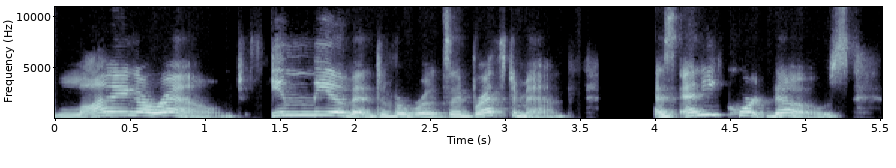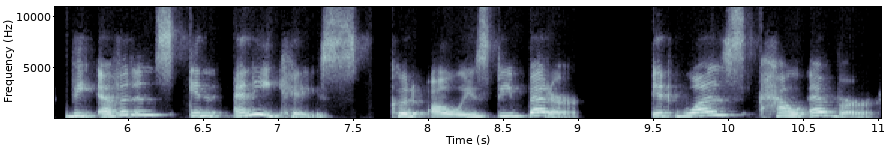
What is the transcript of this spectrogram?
lying around in the event of a roadside breath demand. As any court knows, the evidence in any case could always be better. It was, however,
